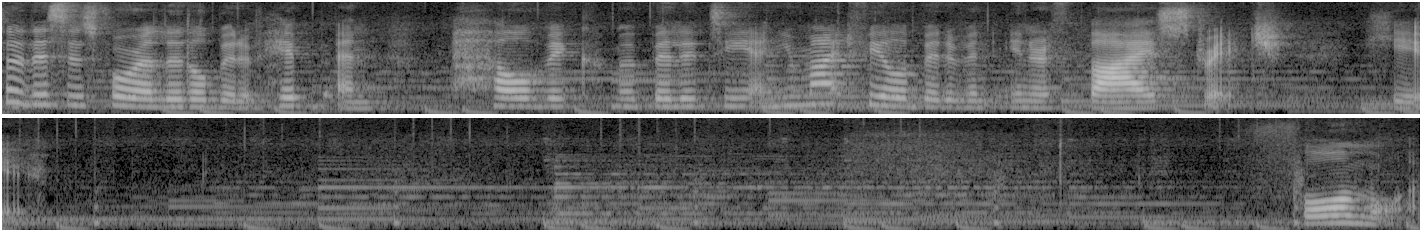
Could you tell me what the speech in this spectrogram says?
So this is for a little bit of hip and pelvic mobility and you might feel a bit of an inner thigh stretch here. Four more.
